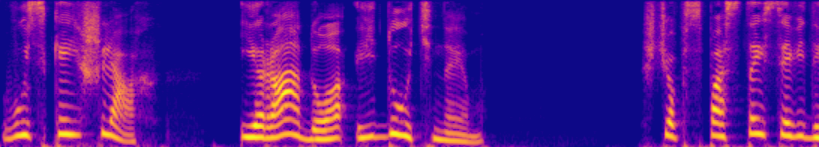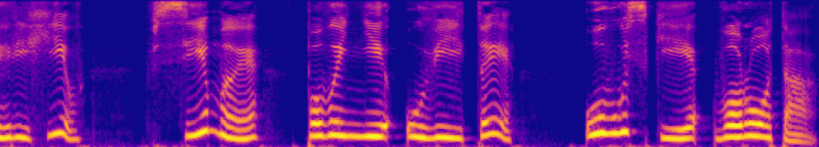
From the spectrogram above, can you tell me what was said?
вузький шлях і радо йдуть ним. Щоб спастися від гріхів, всі ми повинні увійти у вузькі ворота.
